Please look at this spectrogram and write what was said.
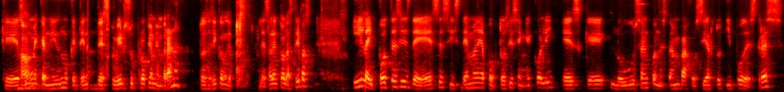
que es un mecanismo que tiene destruir su propia membrana. Entonces, así como que le salen todas las tripas. Y la hipótesis de ese sistema de apoptosis en E. coli es que lo usan cuando están bajo cierto tipo de estrés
